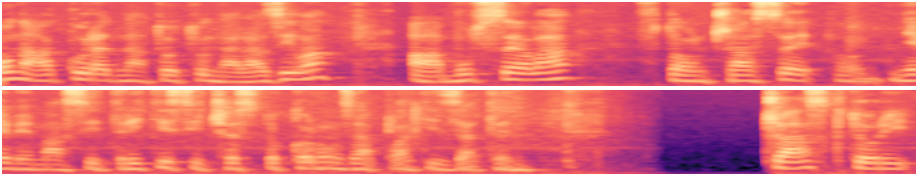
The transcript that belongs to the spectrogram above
Ona akurát na toto narazila a musela v tom čase, e, neviem, asi 3600 korún zaplatiť za ten čas, ktorý e,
